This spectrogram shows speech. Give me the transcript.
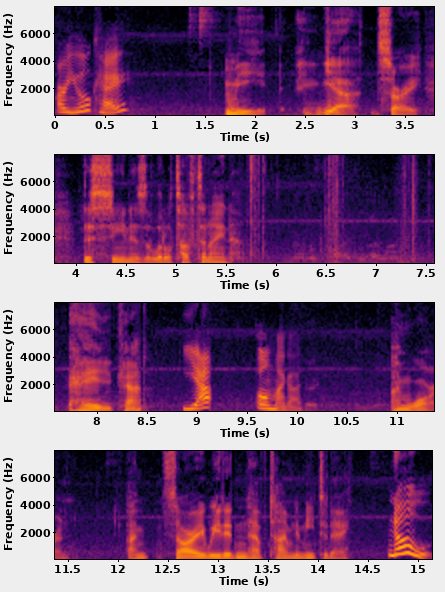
Are you okay? Me? Yeah, sorry. This scene is a little tough tonight. Hey, Kat. Yeah. Oh my god. I'm Warren. I'm sorry we didn't have time to meet today. No,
